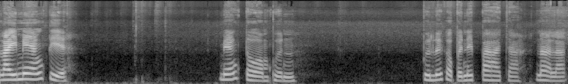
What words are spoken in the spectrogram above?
ไล่แมงเตี๋ยแมงตอมเพิ่นเพิ่นเลยเข้าไปในป่าจ้ะน่ารัก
